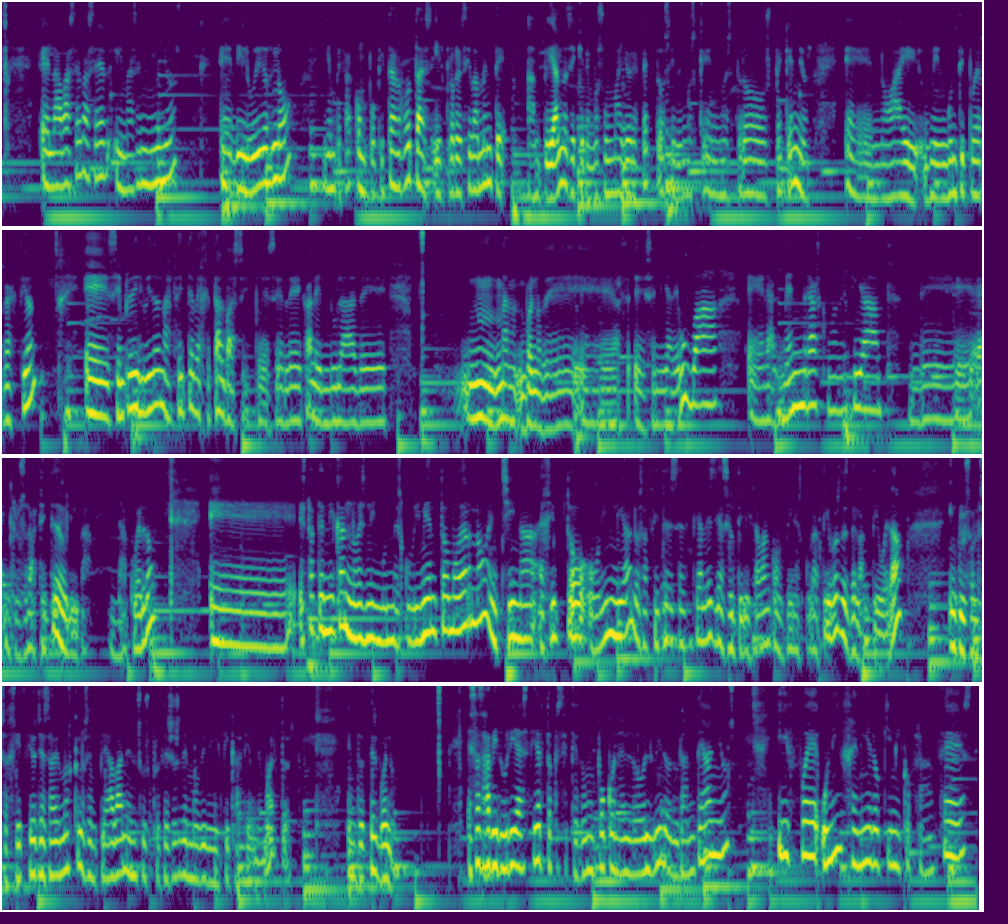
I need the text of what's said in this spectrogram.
la base va a ser, y más en niños, eh, diluirlo y empezar con poquitas gotas, ir progresivamente ampliando si queremos un mayor efecto, si vemos que en nuestros pequeños eh, no hay ningún tipo de reacción, eh, siempre diluido en aceite vegetal base, puede ser de caléndula, de, mm, bueno, de semilla de uva, de almendras, como decía, de, incluso de aceite de oliva. ¿De acuerdo? Eh, esta técnica no es ningún descubrimiento moderno. En China, Egipto o India los aceites esenciales ya se utilizaban con fines curativos desde la antigüedad. Incluso los egipcios ya sabemos que los empleaban en sus procesos de movificación de muertos. Entonces, bueno, esa sabiduría es cierto que se quedó un poco en el olvido durante años y fue un ingeniero químico francés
